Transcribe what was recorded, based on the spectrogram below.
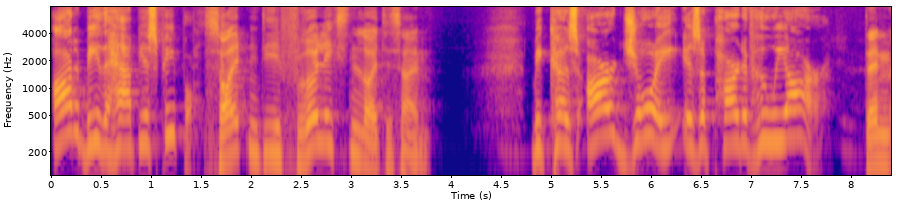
ought to be the happiest people sollten die fröhlichsten Leute sein. because our joy is a part of who we are. Denn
